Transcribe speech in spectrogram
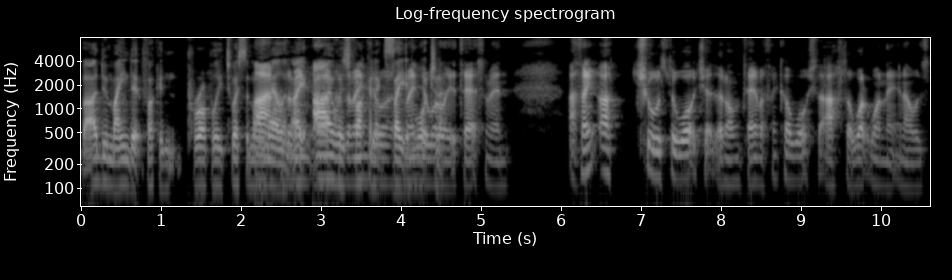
but I do mind it fucking properly twisting my melon. 'cause I, I was fucking excited mind watching it. like to text I think I chose to watch it the wrong time. I think I watched it after work one night, and I was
